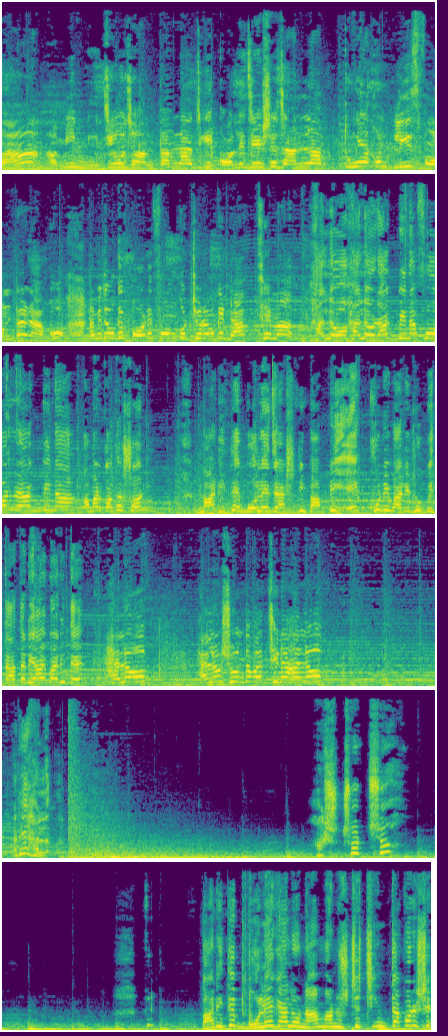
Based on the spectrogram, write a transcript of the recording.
মা আমি নিজেও জানতাম না আজকে কলেজে এসে জানলাম। তুমি এখন প্লিজ ফোনটা রাখো। আমি তোমাকে পরে ফোন করছি ওরা আমাকে ডাকছে মা। হ্যালো হ্যালো রাখবি না ফোন রাখবি না। আমার কথা শোন। বাড়িতে বলে যাসনি পাপড়ি এক্ষুনি বাড়ি ঢুকবি তাড়াতাড়ি আয় বাড়িতে। হ্যালো হ্যালো শুনতে পাচ্ছি না হ্যালো। আরে হ্যালো। আশ্চর্য। বাড়িতে বলে গেল না মানুষ যে চিন্তা করে সে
